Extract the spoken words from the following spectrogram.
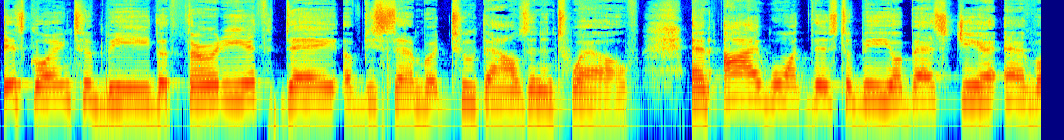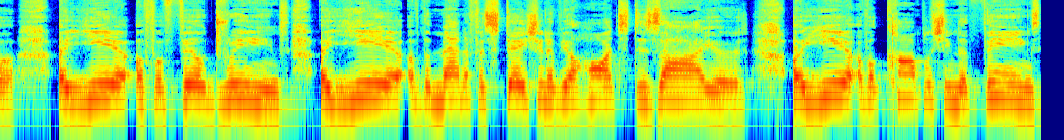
it's going to be the 30th day of December 2012. And I want this to be your best year ever. A year of fulfilled dreams. A year of the manifestation of your heart's desires. A year of accomplishing the things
